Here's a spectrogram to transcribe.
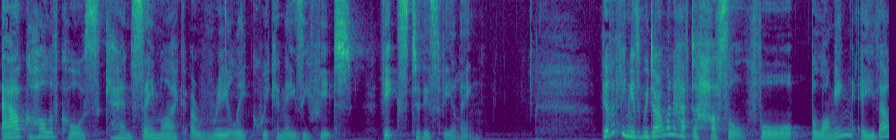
alcohol, of course, can seem like a really quick and easy fit, fix to this feeling. The other thing is, we don't want to have to hustle for belonging either.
